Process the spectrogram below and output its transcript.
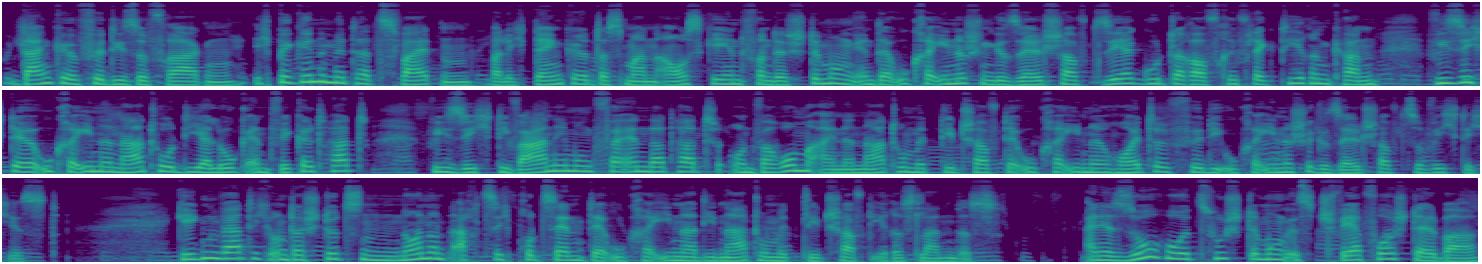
Danke für diese Fragen. Ich beginne mit der zweiten, weil ich denke, dass man ausgehend von der Stimmung in der ukrainischen Gesellschaft sehr gut darauf reflektieren kann, wie sich der Ukraine-NATO-Dialog entwickelt hat, wie sich die Wahrnehmung verändert hat und warum eine NATO-Mitgliedschaft der Ukraine heute für die ukrainische Gesellschaft so wichtig ist. Gegenwärtig unterstützen 89 Prozent der Ukrainer die NATO-Mitgliedschaft ihres Landes. Eine so hohe Zustimmung ist schwer vorstellbar,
